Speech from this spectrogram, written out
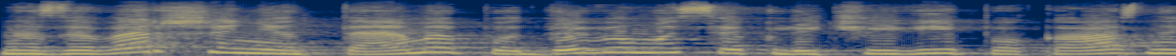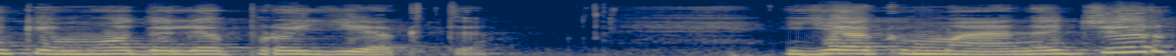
На завершення теми подивимося ключові показники модуля проєкти. Як менеджер,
